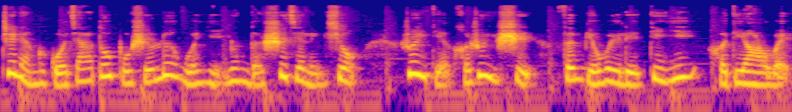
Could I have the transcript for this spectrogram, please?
这两个国家都不是论文引用的世界领袖。瑞典和瑞士分别位列第一和第二位。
